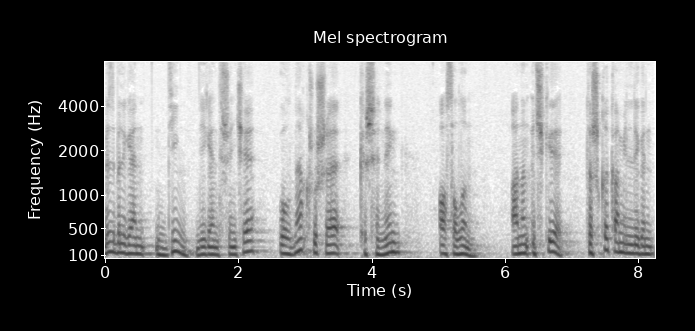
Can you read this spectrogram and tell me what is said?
Без белгән дин дигән төшенчә ул нәкъ шушы кешенең асылын, аның эчке, тышкы камиллеген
